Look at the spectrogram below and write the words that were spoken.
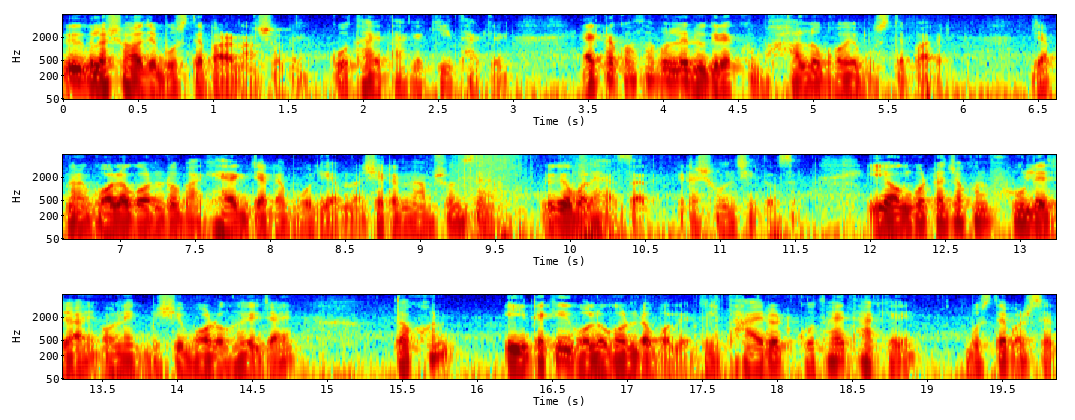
রুগীগুলো সহজে বুঝতে পারে না আসলে, কোথায় থাকে, কি থাকে। একটা কথা বললে রুগীরা খুব ভালোভাবে বুঝতে পারে যে আপনারা গলগণ্ড বা ঘ্যাক যেটা বলি আমরা, সেটার নাম শুনছেন? রুগী বলে হ্যাঁ স্যার, এটা শুনছি তো স্যার। এই অঙ্গটা যখন ফুলে যায়, অনেক বেশি বড় হয়ে যায়, তখন এইটাকেই গলগণ্ড বলে। তাহলে থাইরয়েড কোথায় থাকে বুঝতে পারছেন?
